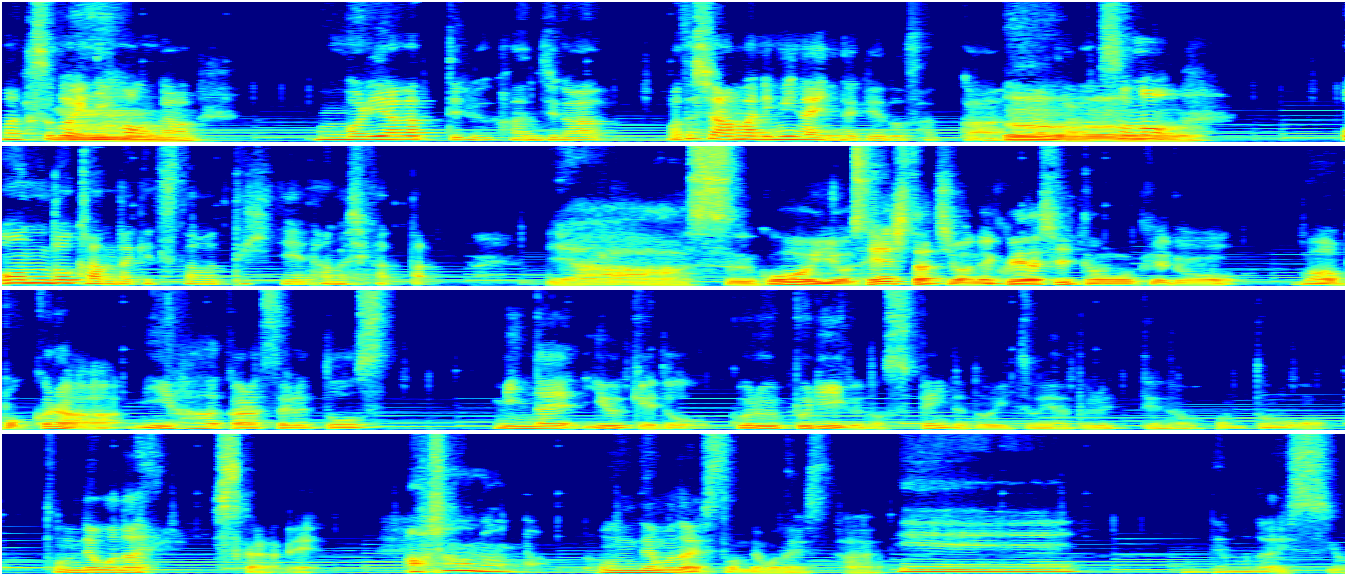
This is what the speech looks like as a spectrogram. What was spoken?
なんかすごい日本が盛り上がってる感じが、私はあんまり見ないんだけど、サッカー。うんうんうん、なんかその温度感だけ伝わってきて楽しかった。いやー、すごいよ。選手たちはね、悔しいと思うけど、まあ僕ら、ミーハーからすると、みんな言うけど、グループリーグのスペインとドイツを破るっていうのは、本当もう、とんでもないですからね。あ、そうなんだ。とんでもないです、とんでもないです。はい。へえ。とんでもないですよ。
